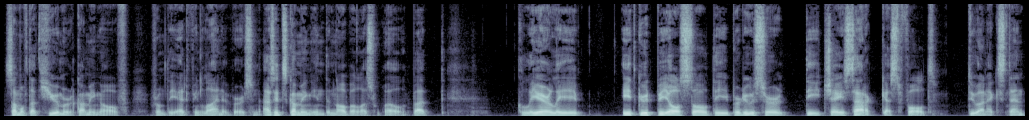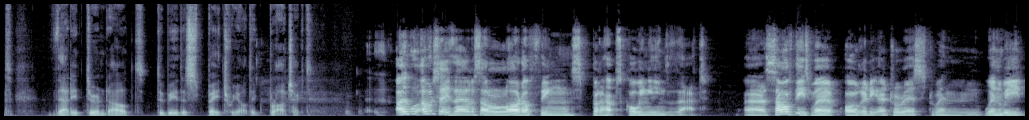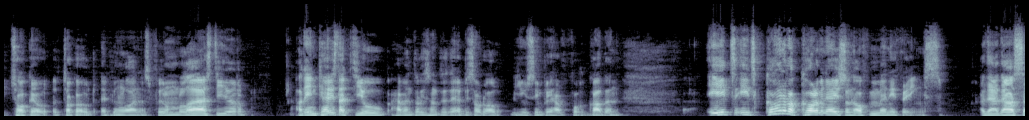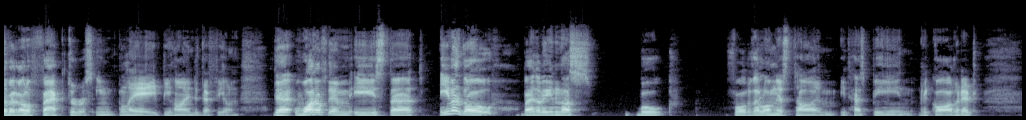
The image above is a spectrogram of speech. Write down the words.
some of that humor coming off from the Edwin Laine version, as it's coming in the novel as well. But clearly, it could be also the producer TJ Särkkä's fault to an extent that it turned out to be this patriotic project. I, w- I would say there's a lot of things perhaps going into that. Uh, some of these were already addressed when when we talk talk out Edwin Laine's film last year, but in case that you haven't listened to the episode or you simply have forgotten, it's it's kind of a culmination of many things. There, there are several factors in play behind the film. The, one of them is that even though Linna's book, for the longest time, it has been regarded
